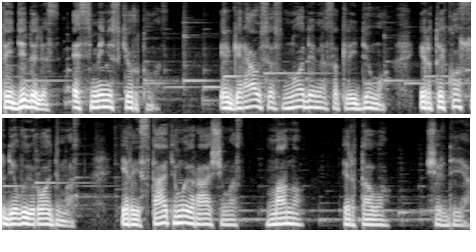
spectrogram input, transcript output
Tai didelis esminis skirtumas. Ir geriausias nuodėmės atleidimo ir taikos su Dievu įrodymas yra įstatymų įrašymas mano ir tavo širdyje.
